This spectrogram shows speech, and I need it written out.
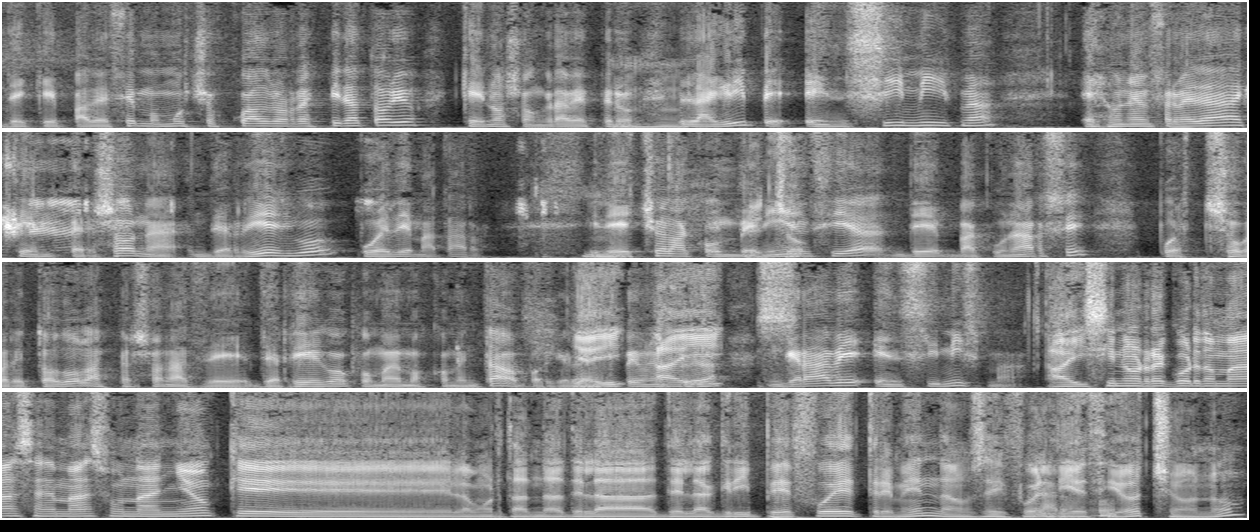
de que padecemos muchos cuadros respiratorios que no son graves, pero la gripe en sí misma es una enfermedad que en personas de riesgo puede matar. Y de hecho la conveniencia de, vacunarse, pues sobre todo las personas de, riesgo, como hemos comentado, porque la gripe es una enfermedad grave en sí misma. Ahí sí no recuerdo más, además, un año que la mortandad de la, de la gripe fue tremenda, no sé si fue el 18, ¿no?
